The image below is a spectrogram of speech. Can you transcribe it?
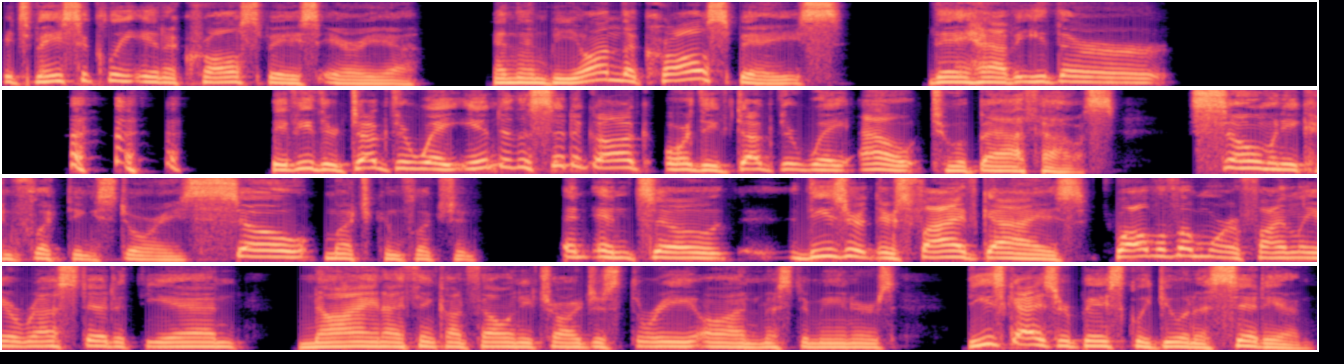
it's basically in a crawl space area. And then beyond the crawl space, they have either, they've either dug their way into the synagogue or they've dug their way out to a bathhouse. So many conflicting stories, so much confliction. And, and so these are, there's five guys. 12 of them were finally arrested at the end. Nine, I think, on felony charges, three on misdemeanors. These guys are basically doing a sit in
